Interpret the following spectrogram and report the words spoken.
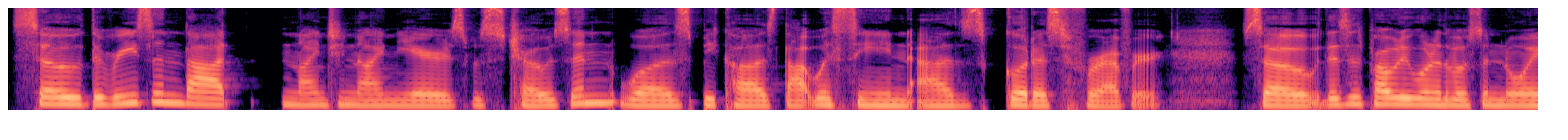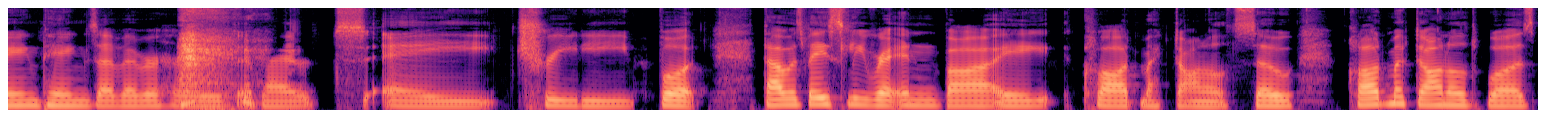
So, the reason that 99 years was chosen was because that was seen as good as forever. So, this is probably one of the most annoying things I've ever heard about a treaty, but that was basically written by Claude MacDonald. So, Claude MacDonald was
